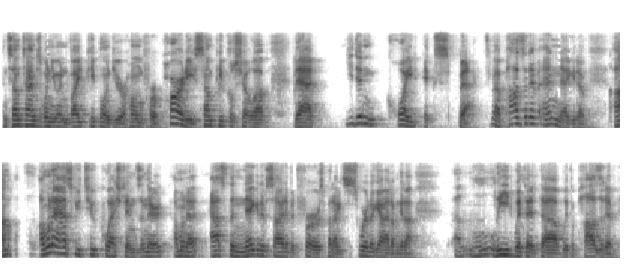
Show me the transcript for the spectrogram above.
And sometimes when you invite people into your home for a party, some people show up that you didn't quite expect, uh, positive and negative. Um, I want to ask you two questions, and there I'm going to ask the negative side of it first, but I swear to God, I'm going to uh, lead with it uh, with a positive.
